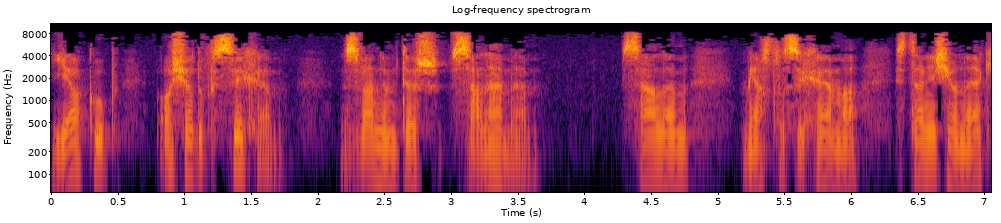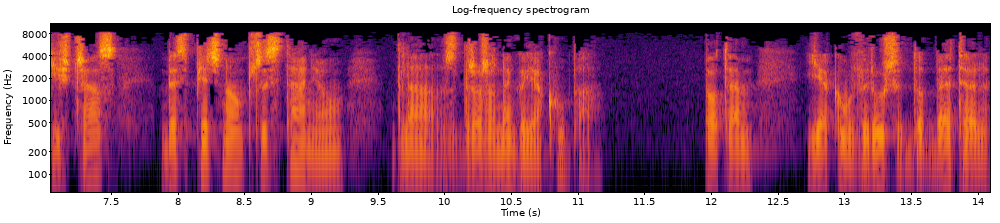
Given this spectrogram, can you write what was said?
Jakub osiadł w Sychem, zwanym też Salemem. Salem, miasto Sychema, stanie się na jakiś czas bezpieczną przystanią dla zdrożonego Jakuba. Potem Jakub wyruszy do Betel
